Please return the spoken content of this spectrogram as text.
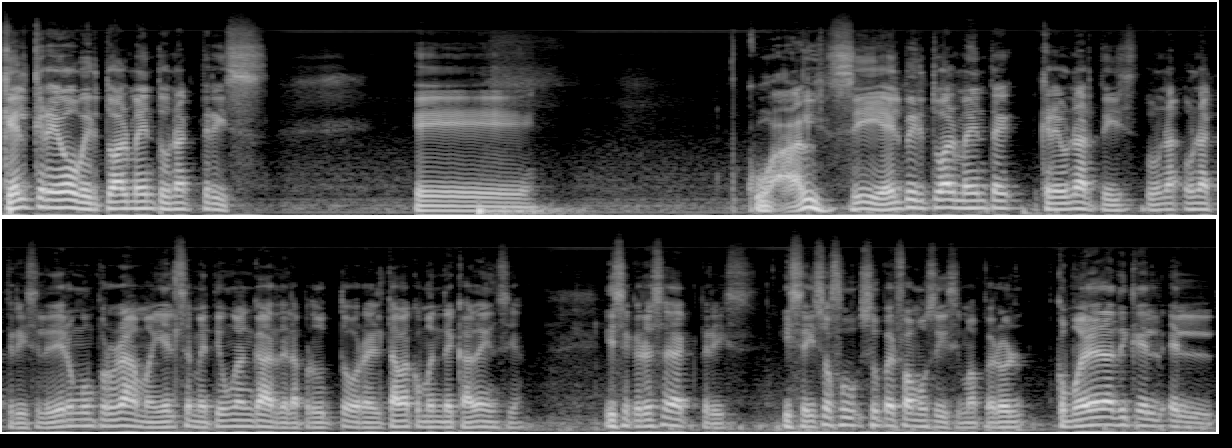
que él creó virtualmente una actriz? Eh, ¿Cuál? sí, él virtualmente creó una, artis- una, una actriz. Le dieron un programa y él se metió en un hangar de la productora. Él estaba como en decadencia. Y se creó esa actriz. Y se hizo súper famosísima. Pero él- como él era el, el,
